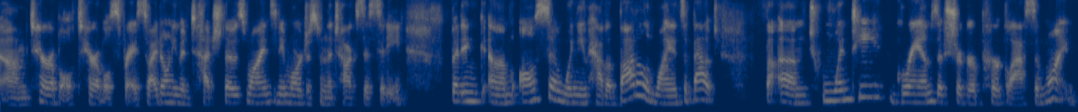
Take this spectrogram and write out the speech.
um, terrible, terrible spray. So I don't even touch those wines anymore just from the toxicity. But in, um, also, when you have a bottle of wine, it's about um, 20 grams of sugar per glass of wine.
